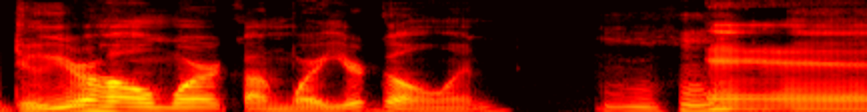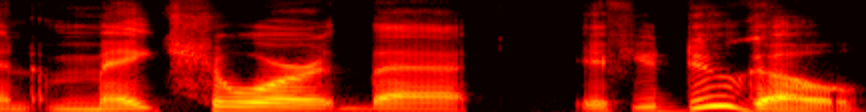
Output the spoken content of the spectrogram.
do your homework on where you're going mm-hmm. and make sure that if you do go,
